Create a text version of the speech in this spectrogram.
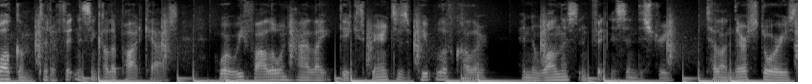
Welcome to the Fitness in Color podcast, where we follow and highlight the experiences of people of color in the wellness and fitness industry, telling their stories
